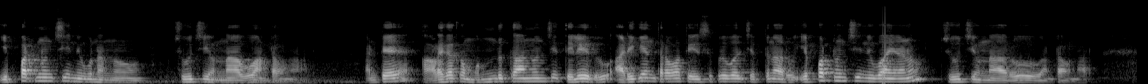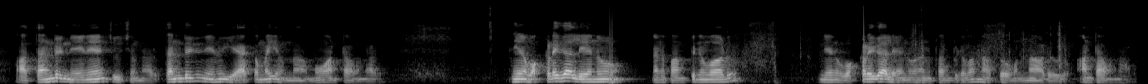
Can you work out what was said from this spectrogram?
ఇప్పటి నుంచి నువ్వు నన్ను చూచి ఉన్నావు అంటా ఉన్నాడు. అంటే అడగక ముందు కాడ నుంచి తెలియదు. అడిగిన తర్వాత యేసుప్రభు వాళ్ళు చెప్తున్నారు ఎప్పటి నుంచి నువ్వు ఆయనను చూచి ఉన్నారు అంటా ఉన్నాడు. ఆ తండ్రి నేనే చూచి ఉన్నారు తండ్రిని నేను ఏకమై ఉన్నాము అంటా ఉన్నాడు నేను ఒక్కడిగా లేను నన్ను పంపినవాడు నేను ఒక్కడిగా లేను నన్ను పంపినవాడు నాతో ఉన్నాడు అంటా ఉన్నాడు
